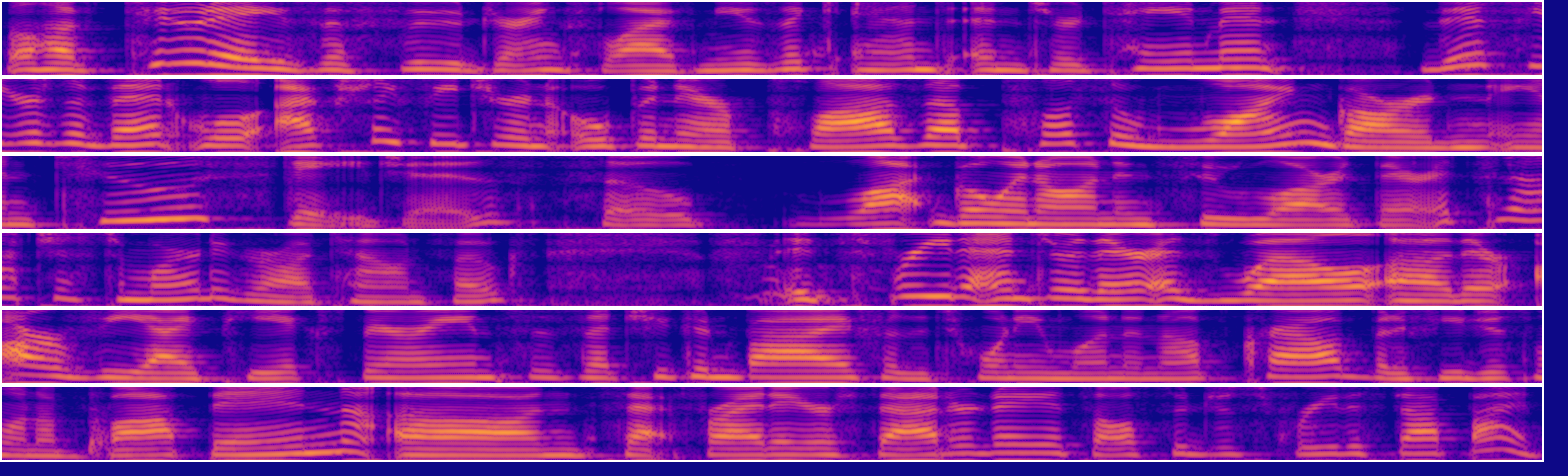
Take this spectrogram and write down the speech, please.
They'll have two days of food, drinks, live music, and entertainment. This year's event will actually feature an open air plaza plus a wine garden and two stages. So lot going on in Soulard there. It's not just a Mardi Gras town, folks. It's free to enter there as well. Uh, there are VIP experiences that you can buy for the 21 and up crowd, but if you just want to bop in uh, on Sat Friday or Saturday, it's also just free to stop by.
